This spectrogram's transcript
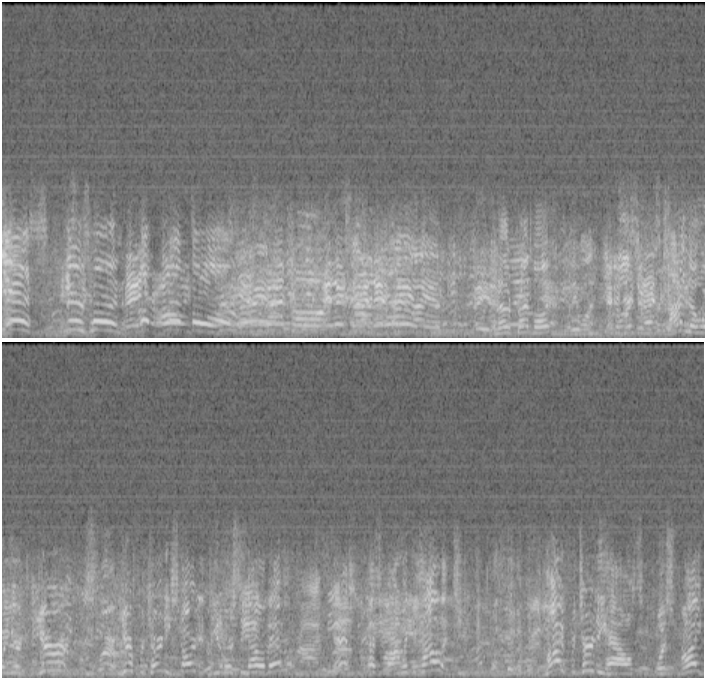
Yes, there's one. Man, a you're frat boy. Hey, there's one. Hey, I am. Another frat boy. What do you want? I know where your your your fraternity started, the University of Alabama. Yes, that's where I went to college. My fraternity house was right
